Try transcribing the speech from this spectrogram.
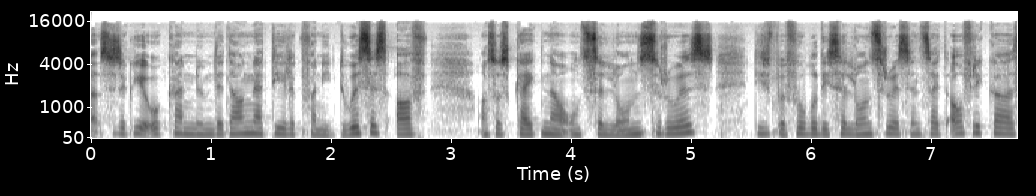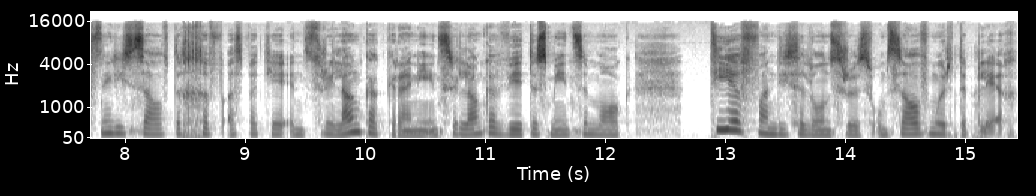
Uh, soos ek ook kan noem, dit hang natuurlik van die dosis af. As ons kyk na ons salonsroos, dis byvoorbeeld die salonsroos in Suid-Afrika is nie dieselfde gif as wat jy in Sri Lanka kry nie. In Sri Lanka weet ons mense maak tee van die salonsroos om selfmoord te pleeg.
